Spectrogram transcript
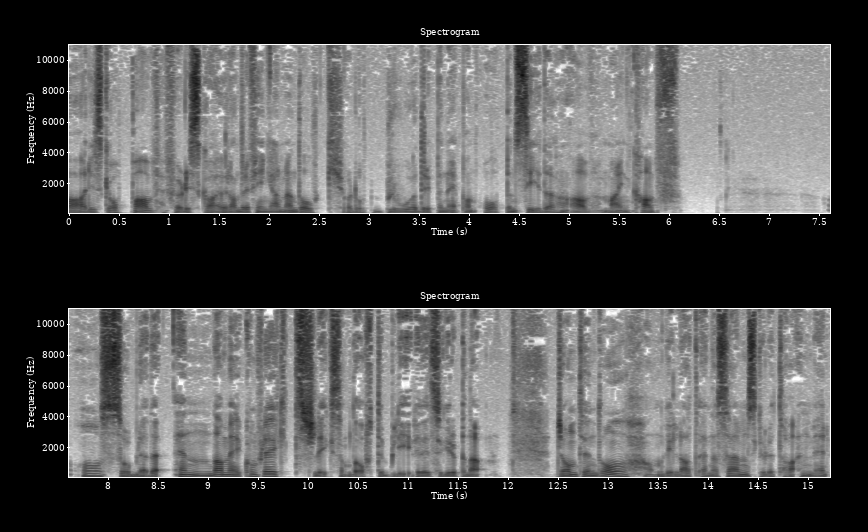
ariske opphav før de skar hverandre fingeren med en dolk og lot blodet dryppe ned på en åpen side av Mein Kampf. Og så ble det enda mer konflikt, slik som det ofte blir i disse gruppene. John Tyndall han ville at NSM skulle ta en mer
